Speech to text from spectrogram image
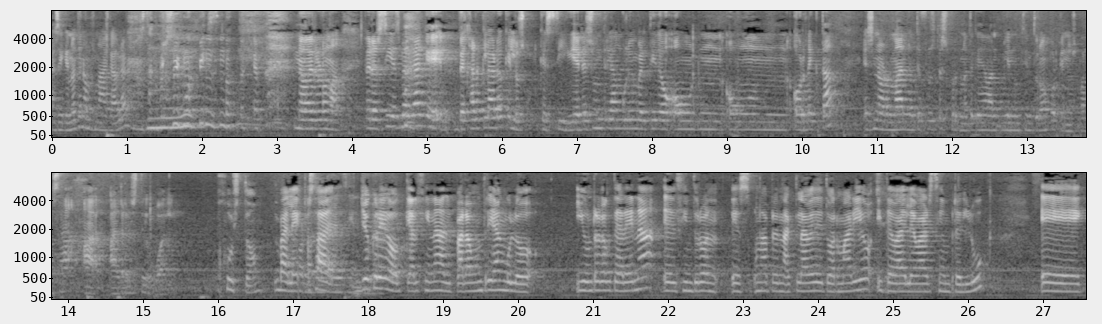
Así que no tenemos nada que hablar hasta el próximo episodio. No, es broma. Pero sí es verdad que dejar claro que, los, que si eres un triángulo invertido o, un, o, un- o recta, es normal, no te frustres porque no te queda bien un cinturón porque nos pasa a- al resto igual. Justo, vale, o sea, yo creo que al final para un triángulo y un reloj de arena, el cinturón es una prenda clave de tu armario y te va a elevar siempre el look. Eh,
